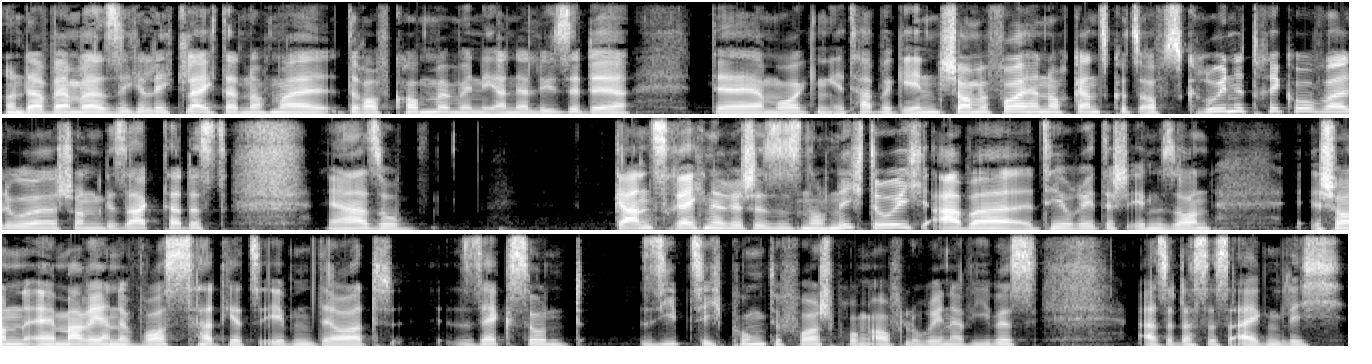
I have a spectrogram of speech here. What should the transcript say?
Und da werden wir sicherlich gleich dann nochmal drauf kommen, wenn wir in die Analyse der, der morgigen Etappe gehen. Schauen wir vorher noch ganz kurz aufs grüne Trikot, weil du ja schon gesagt hattest, ja, so ganz rechnerisch ist es noch nicht durch, aber theoretisch eben son, schon. Äh, Marianne Voss hat jetzt eben dort 76 Punkte Vorsprung auf Lorena Wiebes. Also das ist eigentlich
